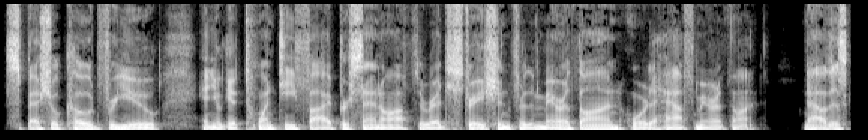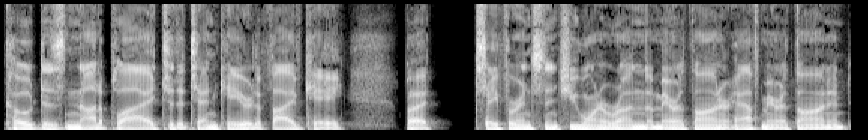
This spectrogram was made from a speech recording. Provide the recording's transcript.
special code for you, and you'll get 25% off the registration for the marathon or the half marathon. Now, this code does not apply to the 10K or the 5K, but say, for instance, you want to run the marathon or half marathon and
